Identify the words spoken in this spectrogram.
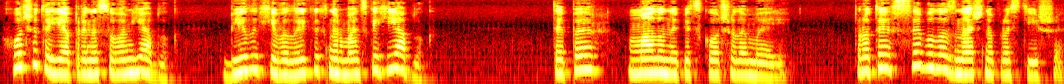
Хочете, я принесу вам яблук, білих і великих нормандських яблук. Тепер мало не підскочила Мері. Проте все було значно простіше.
